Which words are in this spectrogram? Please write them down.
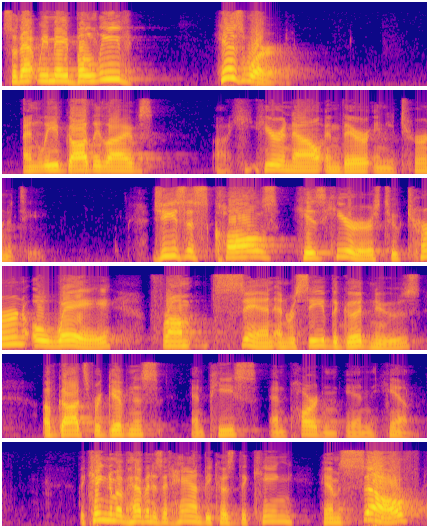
so that we may believe His Word and leave godly lives uh, here and now and there in eternity. Jesus calls His hearers to turn away from sin and receive the good news of God's forgiveness and peace and pardon in Him. The kingdom of heaven is at hand because the King himself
